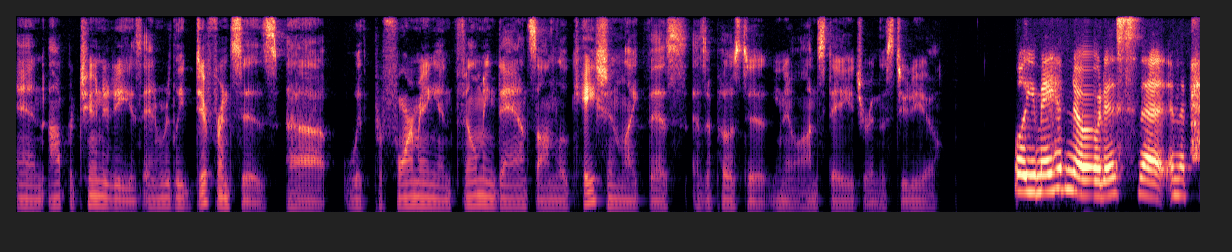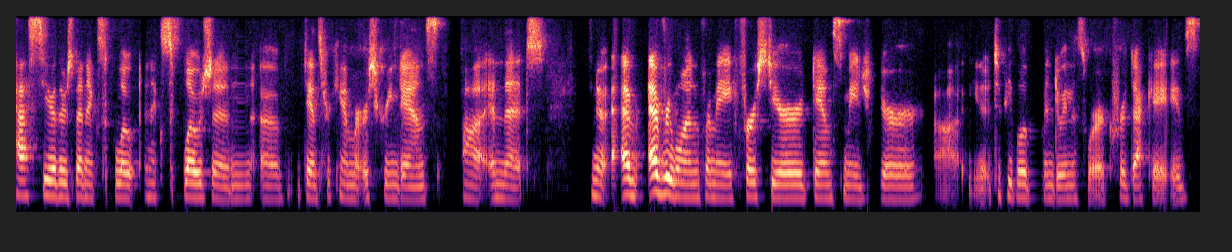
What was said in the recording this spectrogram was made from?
and opportunities and really differences uh, with performing and filming dance on location like this as opposed to you know on stage or in the studio well you may have noticed that in the past year there's been explo- an explosion of dance for camera or screen dance uh, and that you know ev- everyone from a first year dance major uh, you know to people who've been doing this work for decades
